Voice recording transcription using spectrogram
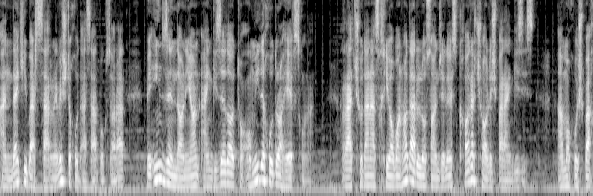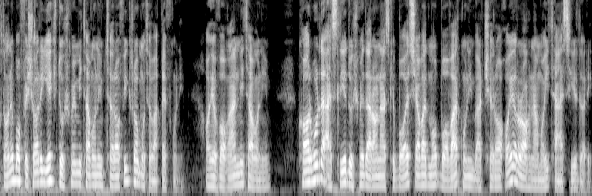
اندکی بر سرنوشت خود اثر بگذارد به این زندانیان انگیزه داد تا امید خود را حفظ کنند. رد شدن از خیابانها در لس آنجلس کار چالش برانگیزی است. اما خوشبختانه با فشار یک دکمه می توانیم ترافیک را متوقف کنیم. آیا واقعا می توانیم کاربرد اصلی دکمه در آن است که باعث شود ما باور کنیم بر چراغهای راهنمایی تأثیر داریم.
